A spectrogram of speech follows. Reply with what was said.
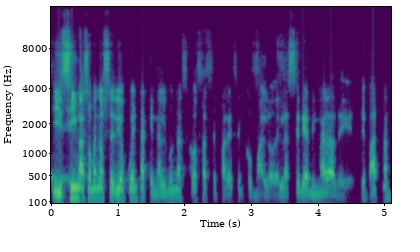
Y sí, más o menos se dio cuenta que en algunas cosas se parecen como a lo de la serie animada de, Batman.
